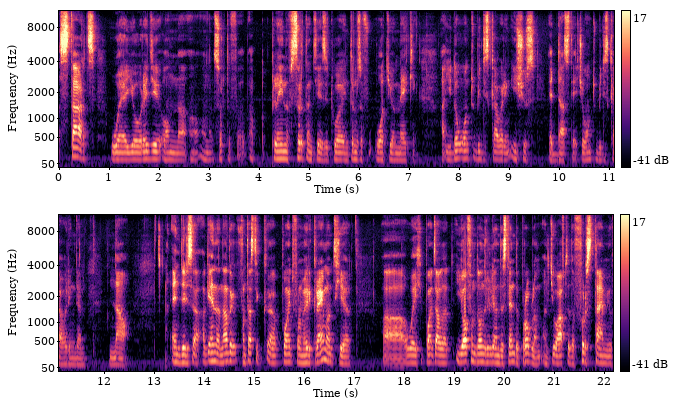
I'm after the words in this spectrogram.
starts where you're already on uh, on a sort of a, a, plane of certainty, as it were, in terms of what you're making. Uh, you don't want to be discovering issues at that stage. You want to be discovering them now. And there is uh, again another fantastic uh, point from Eric Raymond here, uh, where he points out that you often don't really understand the problem until after the first time you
